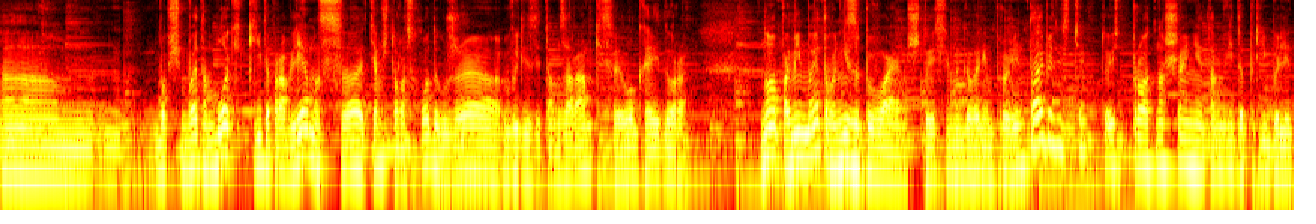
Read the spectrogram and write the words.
в общем, в этом блоке какие-то проблемы с тем, что расходы уже вылезли там за рамки своего коридора. Но помимо этого не забываем, что если мы говорим про рентабельности, то есть про отношение там вида прибыли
